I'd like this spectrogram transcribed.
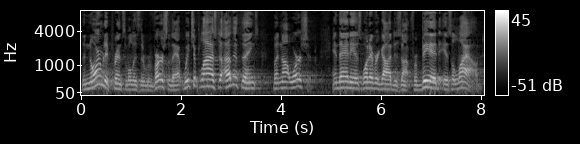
The normative principle is the reverse of that, which applies to other things, but not worship. And that is, whatever God does not forbid is allowed.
